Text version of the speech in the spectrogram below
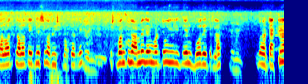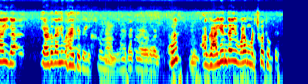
ನಲ್ವತ್ತು ನಲ್ವತ್ತೈದು ದಿವಸಕ್ಕೆ ಅದು ಇಷ್ಟು ಬರ್ತೈತೆ ರೀ ಇಷ್ಟು ಬಂದ್ಕೊಂಡು ಆಮೇಲೆ ಏನು ಮಾಡ್ತೀವಿ? ಈಗ ಏನು ಬೋದ್ ಐತ್ರಲ್ಲ. ಟ್ರ್ಯಾಕ್ಟರ್ ಈಗ ಎರಡು ಗಾಲಿ ಹಾಯ್ತೈತೆ ಈಗ. ಹಾಂ? ಆ ಗಾಲಿಯಿಂದ ಇದು ಒಳಗೆ ಮಡ್ಚ್ಕೊತ ಹೋಗ್ತೈತಿ.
